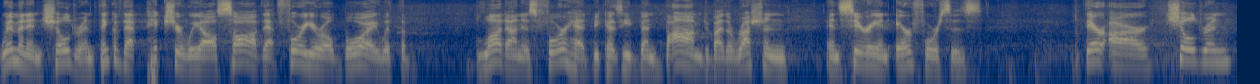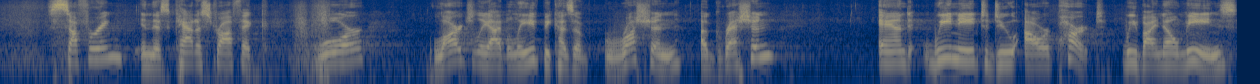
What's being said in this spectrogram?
women and children. Think of that picture we all saw of that four year old boy with the blood on his forehead because he'd been bombed by the Russian and Syrian air forces. There are children suffering in this catastrophic war, largely, I believe, because of Russian aggression. And we need to do our part. We, by no means,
